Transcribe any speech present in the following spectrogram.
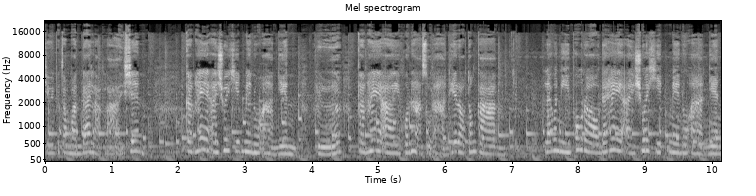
ชีวิตประจำวันได้หลากหลาย เช่น การให้ AI ช่วยคิดเมนูอาหารเย็น หรือการให้ AI ค้นหาสูตรอาหารที่เราต้องการ และวันนี้พวกเราได้ให้ AI ช่วยคิดเมนูอาหารเย็น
